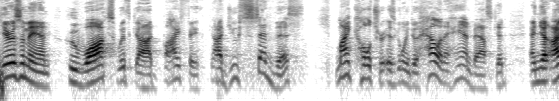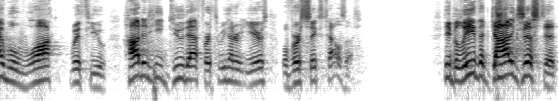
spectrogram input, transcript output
Here is a man who walks with God by faith. God, you said this. My culture is going to hell in a handbasket, and yet I will walk with you. How did he do that for 300 years? Well, verse 6 tells us. He believed that God existed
